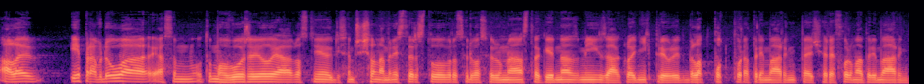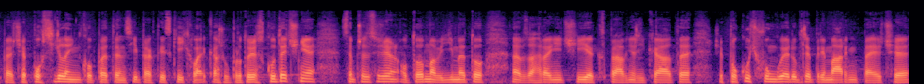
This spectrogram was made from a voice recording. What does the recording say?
ale je pravdou a já jsem o tom hovořil. Já vlastně, když jsem přišel na ministerstvo v roce 2017, tak jedna z mých základních priorit byla podpora primární péče, reforma primární péče, posílení kompetencí praktických lékařů, protože skutečně jsem přesvědčen o tom a vidíme to v zahraničí, jak správně říkáte, že pokud funguje dobře primární péče,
